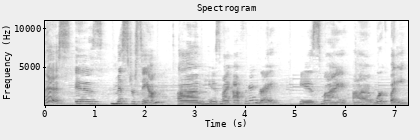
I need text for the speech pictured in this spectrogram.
this is Mr. Sam. Um, he is my African Gray. He is my uh, work buddy.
